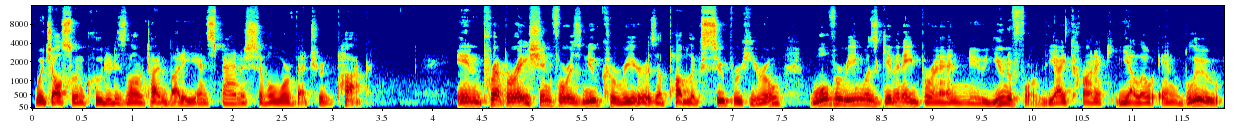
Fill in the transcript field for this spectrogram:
which also included his longtime buddy and Spanish Civil War veteran Puck. In preparation for his new career as a public superhero, Wolverine was given a brand new uniform, the iconic yellow and blue.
